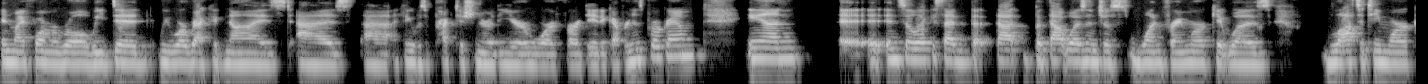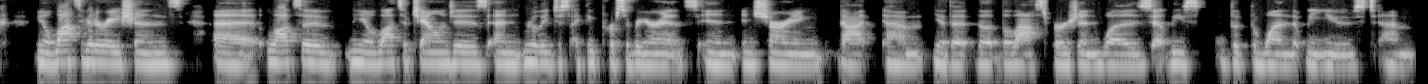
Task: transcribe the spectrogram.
in my former role, we did we were recognized as uh, I think it was a Practitioner of the Year award for our data governance program, and and so like I said that that but that wasn't just one framework. It was lots of teamwork, you know, lots of iterations uh, lots of you know lots of challenges and really just I think perseverance in ensuring that um, you know the, the the last version was at least the the one that we used um,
